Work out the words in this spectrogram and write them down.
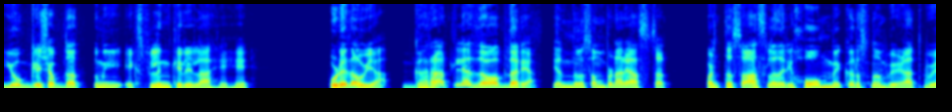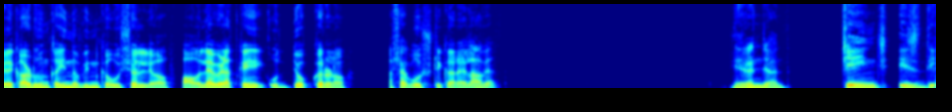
योग्य शब्दात तुम्ही एक्सप्लेन केलेलं आहे हे. पुढे जाऊया. घरातल्या जबाबदाऱ्या या न संपणाऱ्या असतात. पण तसं असलं तरी होम मेकर्सनं वेळात वेळ काढून काही नवीन कौशल्य, फावल्या वेळात काही उद्योग करणं, अशा गोष्टी करायला हव्यात? Niranjan, change is the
